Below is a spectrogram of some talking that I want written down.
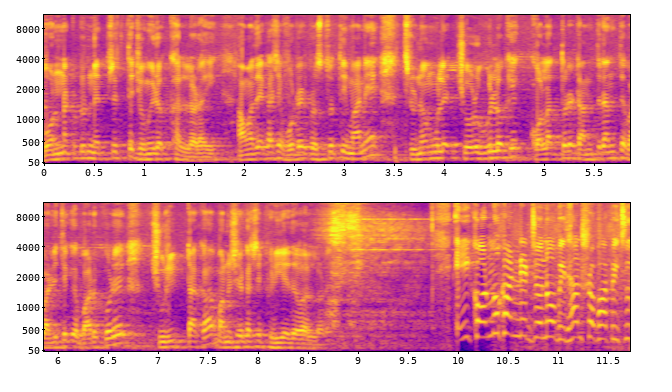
বন্যা টুটুর নেতৃত্বে জমি রক্ষার লড়াই। আমাদের কাছে ভোটের প্রস্তুতি মানে তৃণমূলের চোরগুলোকে কলার ধরে টানতে টানতে বাড়ি থেকে বার করে চুরির টাকা মানুষের কাছে ফিরিয়ে দেওয়ার লড়াই। এই কর্মকাণ্ডের জন্য বিধানসভা পিছু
